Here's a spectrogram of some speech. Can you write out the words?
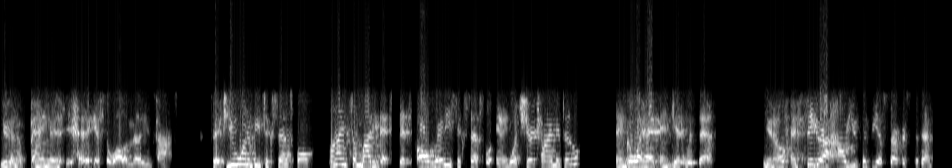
you're going to bang your head against the wall a million times. So if you want to be successful, find somebody that's, already successful in what you're trying to do and go ahead and get with them you know, and figure out how you could be of service to them.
